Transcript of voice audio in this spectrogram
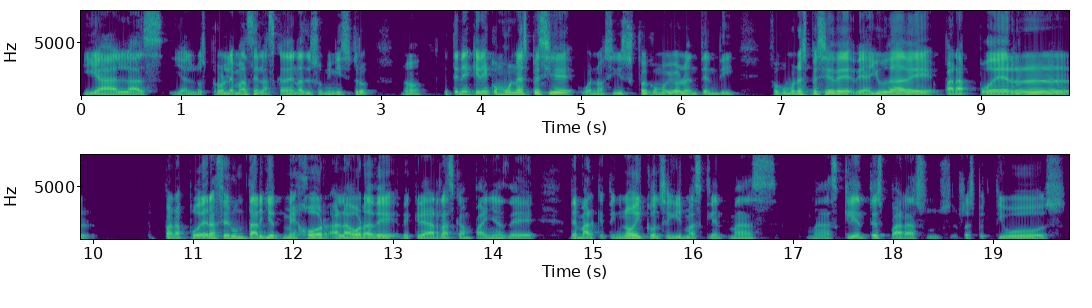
y a, las, y a los problemas en las cadenas de suministro, ¿no? Que tenían, querían como una especie, bueno, así fue como yo lo entendí, fue como una especie de, de ayuda de, para poder para poder hacer un target mejor a la hora de, de crear las campañas de, de, marketing, ¿no? Y conseguir más, más, más clientes para sus respectivos,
